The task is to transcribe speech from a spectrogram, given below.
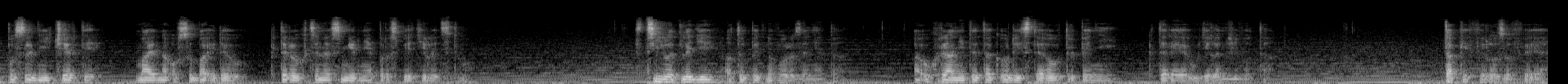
u poslední čerty má jedna osoba ideu, kterou chce nesmírně prospěti lidstvu. Střílet lidi a topit novorozeněta. A uchránit je tak od jistého utrpení, které je údělem života. Taky filozofie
